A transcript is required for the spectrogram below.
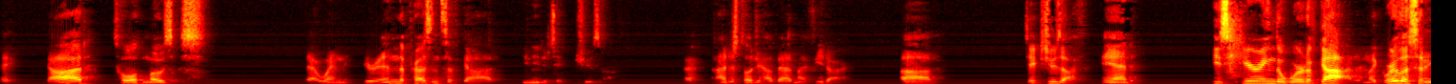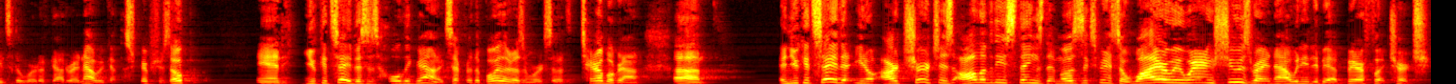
hey, God told Moses that when you're in the presence of God, you need to take your shoes off. Okay? And I just told you how bad my feet are. Um, take shoes off. And he's hearing the word of God. And like we're listening to the word of God right now, we've got the scriptures open. And you could say this is holy ground, except for the boiler doesn't work, so it's terrible ground. Um, and you could say that, you know, our church is all of these things that Moses experienced. So why are we wearing shoes right now? We need to be a barefoot church.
